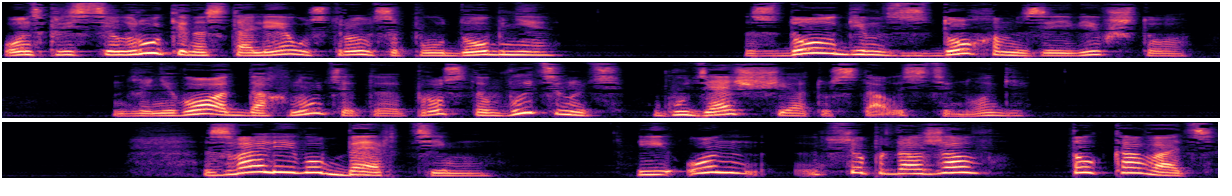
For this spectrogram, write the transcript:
Он скрестил руки на столе, устроился поудобнее, с долгим вздохом заявив, что для него отдохнуть — это просто вытянуть гудящие от усталости ноги. Звали его Бертим, и он все продолжал толковать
